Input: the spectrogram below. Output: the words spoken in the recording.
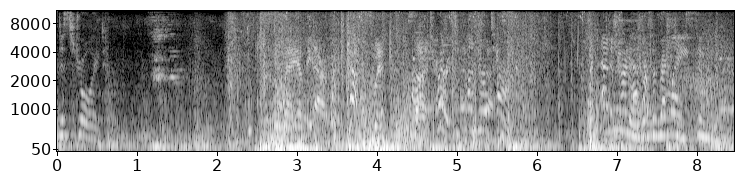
been destroyed. The way of the arrow. Swift, Our turret is under attack. An enemy has a soon.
